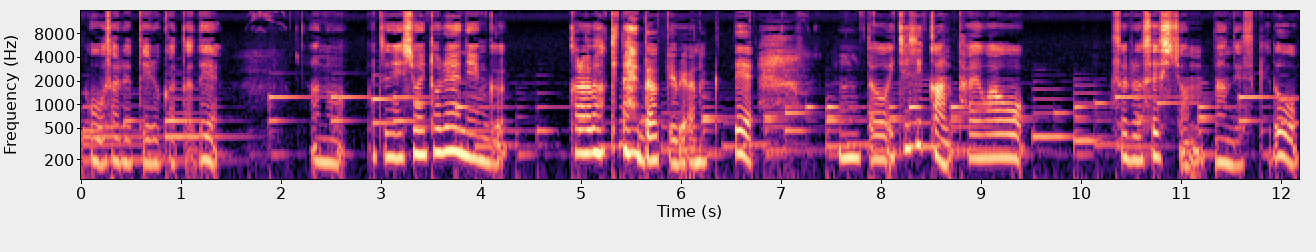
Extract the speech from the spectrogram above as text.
をされている方であの別に一緒にトレーニング体を鍛えたわけではなくてうんと1時間対話をするセッションなんですけど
